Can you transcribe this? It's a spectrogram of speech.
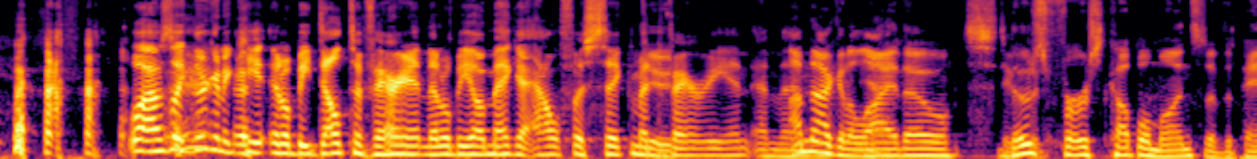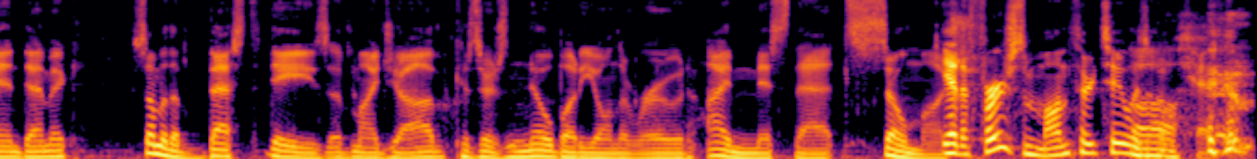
well, I was like, they're gonna keep. It'll be Delta variant. That'll be Omega Alpha Sigma Dude, variant, and then I'm not gonna yeah. lie though. Those first couple months of the pandemic, some of the best days of my job because there's nobody on the road. I miss that so much. Yeah, the first month or two was Oh. okay.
